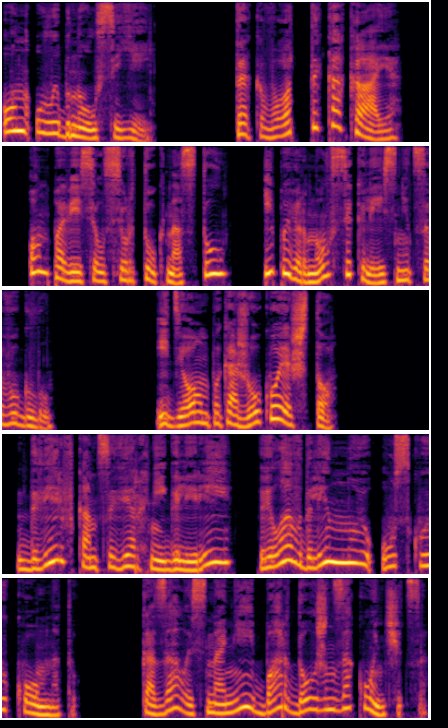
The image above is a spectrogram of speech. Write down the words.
Он улыбнулся ей. «Так вот ты какая!» Он повесил сюртук на стул и повернулся к лестнице в углу. «Идем, покажу кое-что». Дверь в конце верхней галереи вела в длинную узкую комнату. Казалось, на ней бар должен закончиться,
